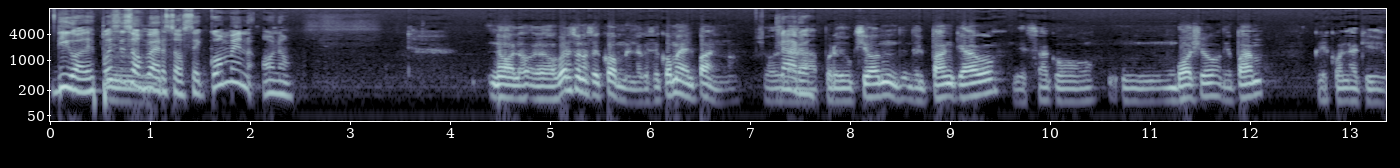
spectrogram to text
Digo, después esos Mm. versos, ¿se comen o no? No, lo- los, versos no se comen, lo que se come es el pan, ¿no? Yo de la Claro. producción de- del pan que hago, le saco un bollo de pan, que es con la que,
